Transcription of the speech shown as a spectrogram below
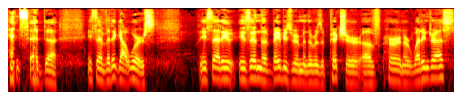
And said, uh, he said, but it got worse. He said he, he's in the baby's room and there was a picture of her in her wedding dress.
